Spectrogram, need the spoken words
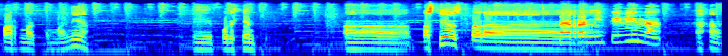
farmacomanía. Eh, por ejemplo, ah, pastillas para... La ranitidina. Ajá.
